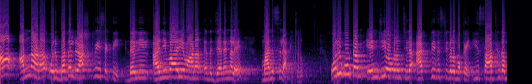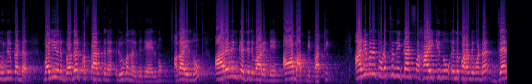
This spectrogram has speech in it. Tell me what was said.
ആ അന്നാണ് ഒരു ബദൽ രാഷ്ട്രീയ ശക്തി ഡൽഹിയിൽ അനിവാര്യമാണ് എന്ന് ജനങ്ങളെ മനസ്സിലാക്കിച്ചതും. ഒരു കൂട്ടം എൻ ജി ഒകളും ചില ആക്ടിവിസ്റ്റുകളും ഒക്കെ ഈ സാധ്യത മുന്നിൽ കണ്ട് വലിയൊരു ബദൽ പ്രസ്ഥാനത്തിന് രൂപം നൽകുകയായിരുന്നു. അതായിരുന്നു അരവിന്ദ് കെജ്രിവാളിന്റെ ആം ആദ്മി പാർട്ടി. അഴിമതി തുടച്ചു നീക്കാൻ സഹായിക്കുന്നു എന്ന് പറഞ്ഞുകൊണ്ട് ജൻ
